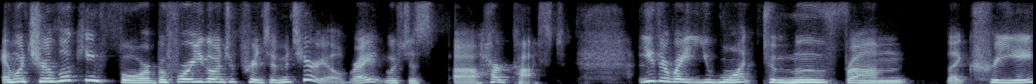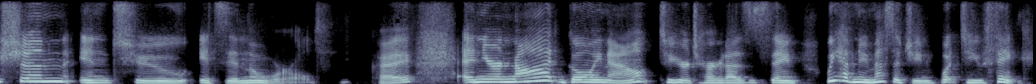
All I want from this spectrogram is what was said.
And what you're looking for before you go into printed material, right, which is uh, hard cost. Either way, you want to move from like creation into it's in the world. Okay. And you're not going out to your target audience saying, We have new messaging. What do you think?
